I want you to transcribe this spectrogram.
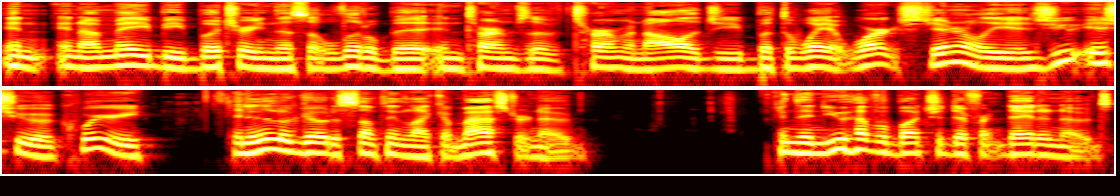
and, and I may be butchering this a little bit in terms of terminology, but the way it works generally is you issue a query and it'll go to something like a master node. And then you have a bunch of different data nodes.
